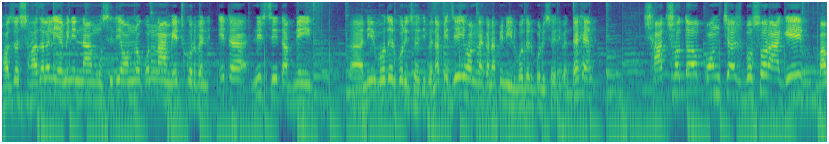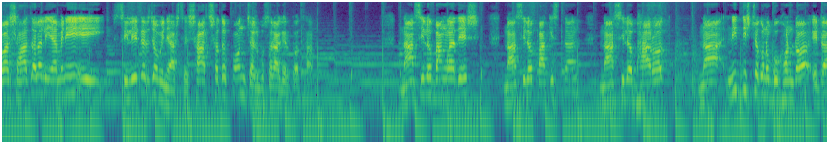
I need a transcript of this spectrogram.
হজরত শাহজালাল ইয়ামিনীর নাম মুছে দিয়ে অন্য কোন নাম এড করবেন, এটা নিশ্চিত আপনি নির্বোধের পরিচয় দিবেন। আপনি যেই হন না কেন, আপনি নির্বোধের পরিচয় দিবেন। দেখেন সাতশত পঞ্চাশ বছর আগে বাবা শাহজালাল ইয়ামিনী এই সিলেটের জমিনে আসছে। সাতশত পঞ্চাশ বছর আগের কথা। না ছিল বাংলাদেশ, না ছিল পাকিস্তান, না ছিল ভারত, না নির্দিষ্ট কোনো ভূখণ্ড এটা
